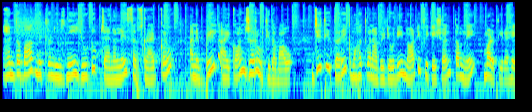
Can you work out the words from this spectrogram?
અહેમદાબાદ મિત્ર ન્યૂઝની યુટ્યુબ ચેનલને સબસ્ક્રાઇબ કરો અને બેલ આઇકોન જરૂરથી દબાવો જેથી દરેક મહત્ત્વના વિડીયોની નોટિફિકેશન તમને મળતી રહે.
